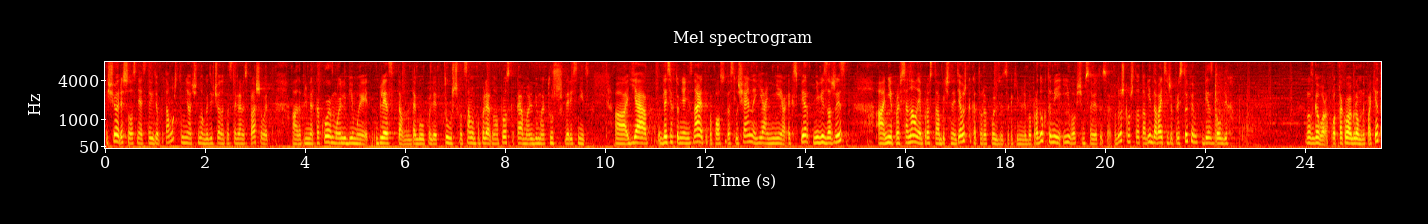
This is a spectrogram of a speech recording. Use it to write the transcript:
Еще я решила снять это видео, потому что у меня очень много девчонок в Инстаграме спрашивает, например, какой мой любимый блеск там для губ или тушь. Вот самый популярный вопрос, какая моя любимая тушь для ресниц. А, я, для тех, кто меня не знает и попал сюда случайно, я не эксперт, не визажист, а не профессионал, я просто обычная девушка, которая пользуется какими-либо продуктами и, в общем, советую своим подружкам что-то. И давайте же приступим без долгих разговоров. Вот такой огромный пакет.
